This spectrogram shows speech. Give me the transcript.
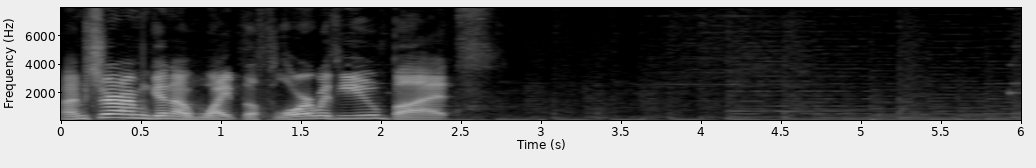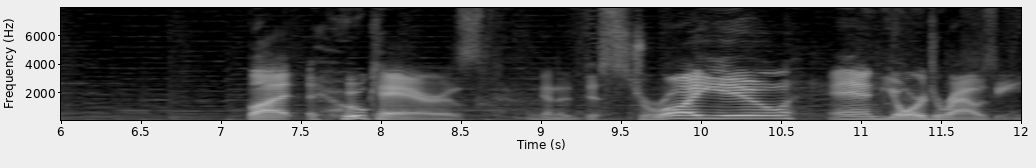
I'm sure I'm gonna wipe the floor with you, but... But who cares? I'm gonna destroy you and your Drowzee.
